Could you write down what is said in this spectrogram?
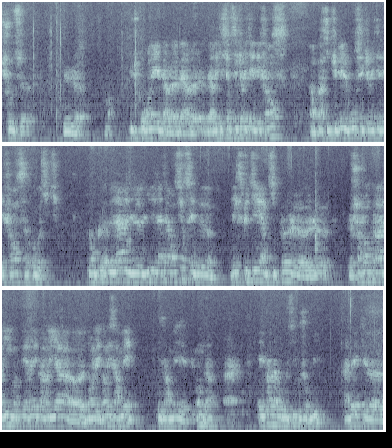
choses plus, plus vers, vers, les questions de sécurité et défense en particulier le groupe sécurité-défense robotique. Donc là, l'idée de l'intervention, c'est d'expliquer un petit peu le, changement de paradigme opéré par l'IA euh, dans, les, dans les armées, les armées du monde, hein, et par la robotique aujourd'hui, avec euh,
